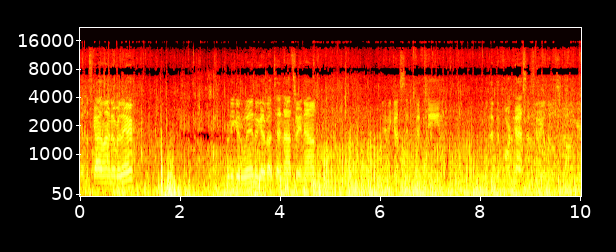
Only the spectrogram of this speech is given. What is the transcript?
Got the skyline over there. Pretty good wind. We got about 10 knots right now. Maybe gusting to 15. I think the forecast is going to be a little stronger.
